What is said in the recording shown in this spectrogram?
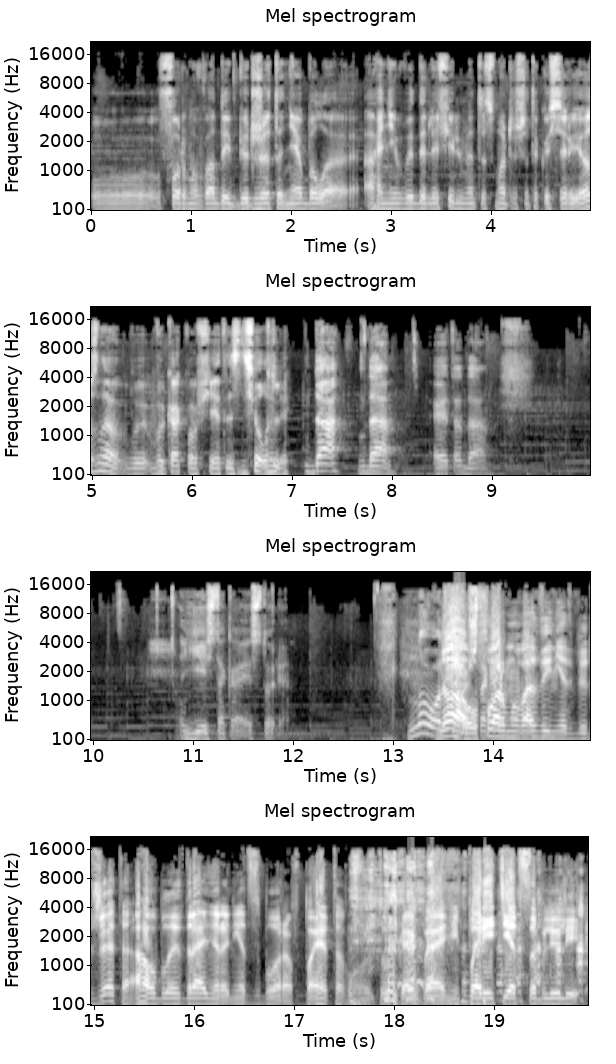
у формы воды бюджета не было, а они выдали фильм, и ты смотришь и такой, серьезно? Вы, вы как вообще это сделали? Да, да, это да. Есть такая история. Ну, вот, Но у так... формы воды нет бюджета, а у Blade Runner нет сборов, поэтому тут как бы они паритет соблюли.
